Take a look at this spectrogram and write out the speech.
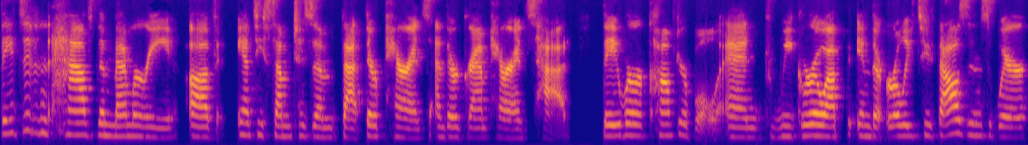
they didn't have the memory of anti-semitism that their parents and their grandparents had they were comfortable and we grew up in the early 2000s where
